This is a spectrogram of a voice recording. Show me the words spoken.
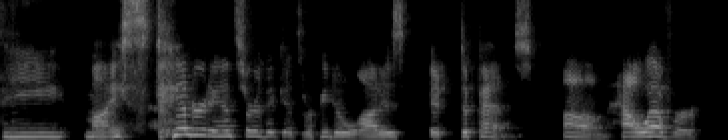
the my standard answer that gets repeated a lot is it depends. Um, however,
